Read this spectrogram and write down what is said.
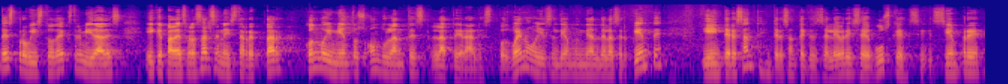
desprovisto de extremidades y que para desplazarse necesita reptar con movimientos ondulantes laterales. Pues bueno, hoy es el Día Mundial de la Serpiente y interesante, interesante que se celebre y se busque siempre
